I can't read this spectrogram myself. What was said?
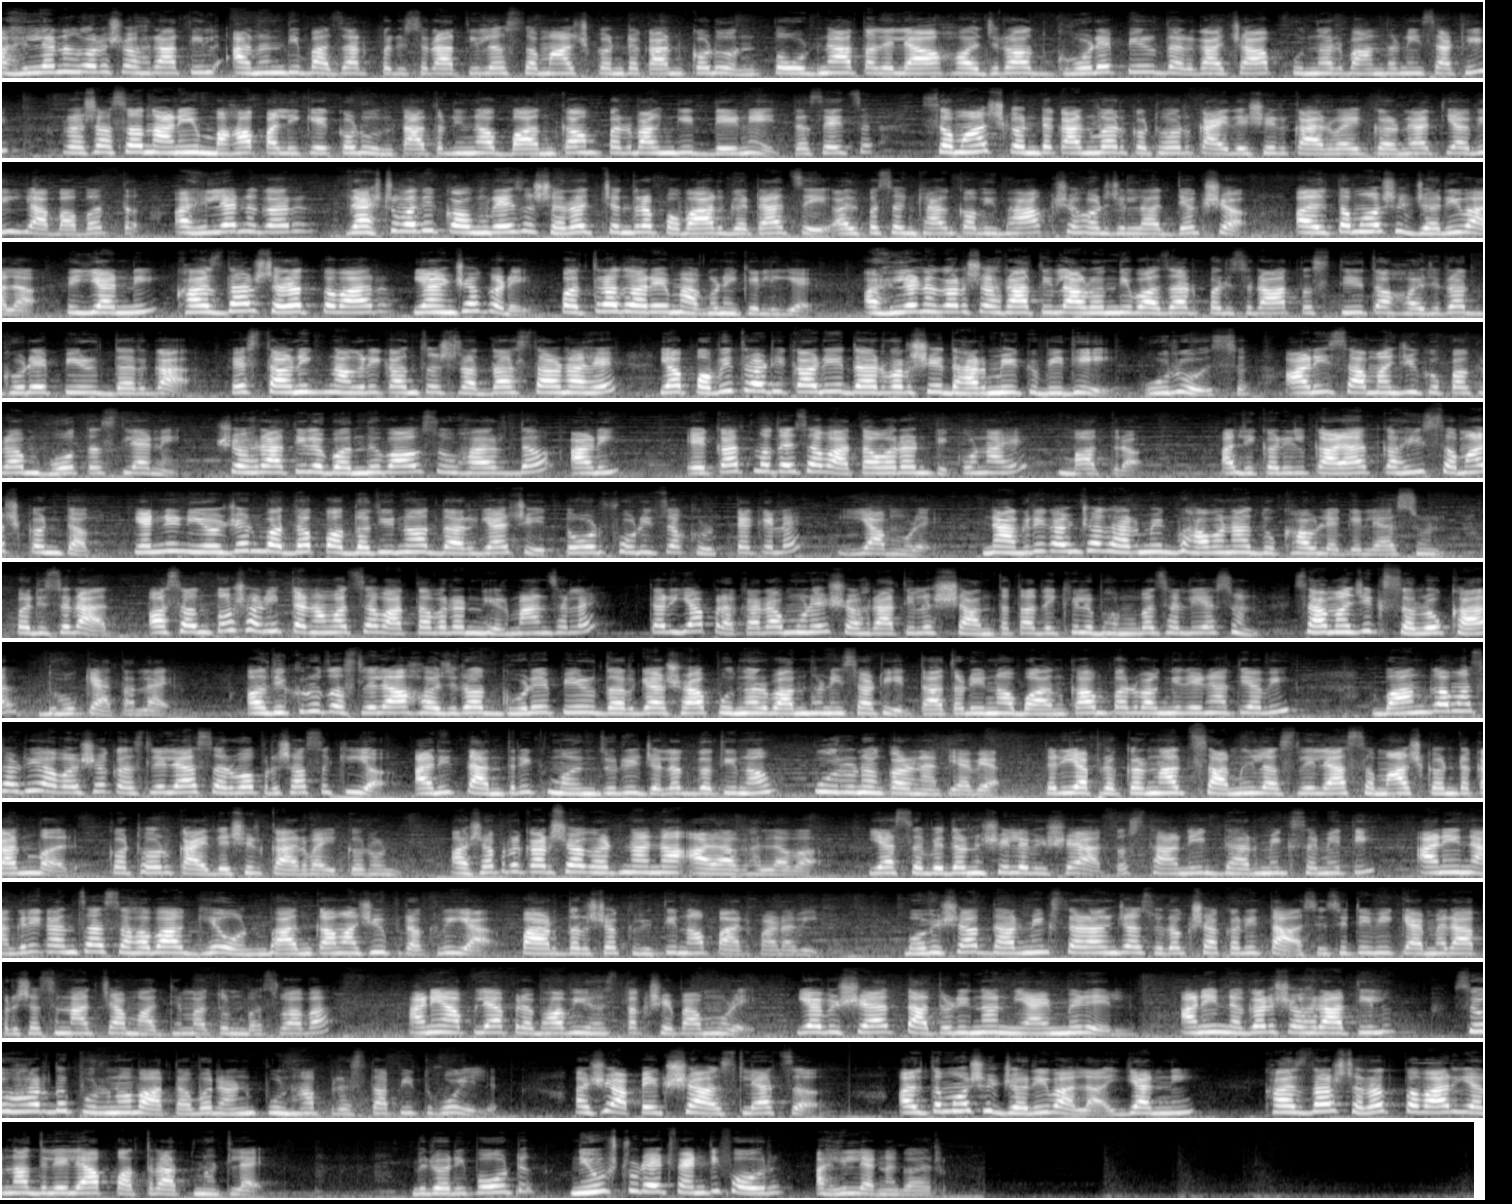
अहिल्यानगर शहरातील आनंदी बाजार परिसरातील समाजकंटकांकडून तोडण्यात आलेल्या हजरत घोडेपीर दर्गाच्या पुनर्बांधणीसाठी प्रशासन आणि महापालिकेकडून तातडीनं बांधकाम परवानगी देणे तसेच समाजकंटकांवर कठोर कायदेशीर कारवाई करण्यात यावी याबाबत अहिल्यानगर राष्ट्रवादी काँग्रेस शरदचंद्र पवार गटाचे अल्पसंख्याक विभाग शहर जिल्हाध्यक्ष अल्तमोश जरीवाला यांनी खासदार शरद पवार यांच्याकडे पत्राद्वारे मागणी केली आहे. अहिल्यानगर शहरातील आनंदी बाजार परिसरात स्थित हजरत घोडे पीर दर्गा हे स्थानिक नागरिकांचं श्रद्धास्थान आहे. या पवित्र ठिकाणी दरवर्षी धार्मिक विधी उरुस आणि सामाजिक उपक्रम होत असल्याने शहरातील बंधुभाव सौहार्द आणि एकात्मतेचं वातावरण टिकून आहे मात्र अलीकडील काळात काही समाजकंटक यांनी नियोजनबद्ध पद्धतीनं दर्ग्याची तोडफोडीचं कृत्य केलंय यामुळे नागरिकांच्या धार्मिक भावना दुखावल्या गेल्या असून परिसरात असंतोष आणि तणावाचं वातावरण निर्माण झालंय. तर या प्रकारामुळे शहरातील शांतता देखील भंग झाली असून सामाजिक सलोखा धोक्यात आलाय. अधिकृत असलेल्या हजरत घोडेपीर दर्ग्याच्या पुनर्बांधणीसाठी तातडीनं बांधकाम परवानगी देण्यात यावी बांधकामासाठी आवश्यक असलेल्या सर्व प्रशासकीय आणि तांत्रिक मंजुरी जलद गतीनं पूर्ण करण्यात याव्या. तर या प्रकरणात सामील असलेल्या समाजकंटकांवर कठोर कायदेशीर कारवाई करून अशा प्रकारच्या घटनांना आळा घालावा. या संवेदनशील विषयात स्थानिक धार्मिक समिती आणि नागरिकांचा सहभाग घेऊन बांधकामाची प्रक्रिया पारदर्शक रीतीनं पार पाडावी. भविष्यात धार्मिक स्थळांच्या सुरक्षाकरिता सीसीटीव्ही कॅमेरा प्रशासनाच्या माध्यमातून बसवावा आणि आपल्या प्रभावी हस्तक्षेपामुळे या विषयात तातडीनं न्याय मिळेल आणि नगर शहरातील सौहार्दपूर्ण वातावरण पुन्हा प्रस्थापित होईल अशी अपेक्षा असल्याचं अल्तमोश जरीवाला यांनी खासदार शरद पवार यांना दिलेल्या पत्रात म्हटलंय. Bureau report news today twenty four Ahilyanagar.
